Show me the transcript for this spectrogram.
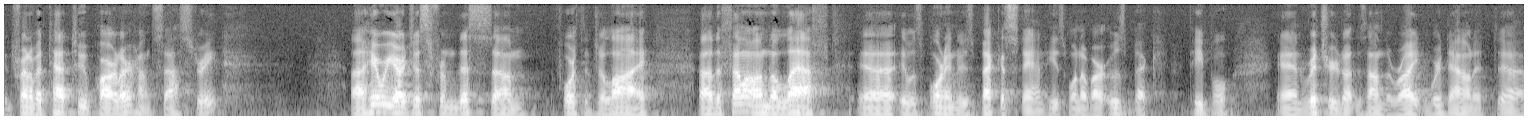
in front of a tattoo parlor on South Street. Uh, here we are just from this um, 4th of July. Uh, the fellow on the left, uh, it was born in Uzbekistan. He's one of our Uzbek people. And Richard is on the right. We're down at uh,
